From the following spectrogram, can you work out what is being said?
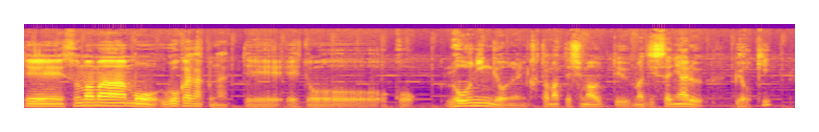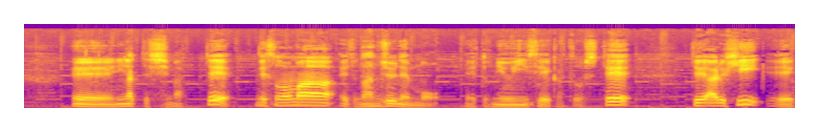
で、そのままもう動かなくなって、えっ、と、こう、老人形のように固まってしまうっていう、まあ、実際にある病気、えーになってしまって、で、そのまま、えっ、と、何十年も、えっ、と、入院生活をして、で、ある日、えー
